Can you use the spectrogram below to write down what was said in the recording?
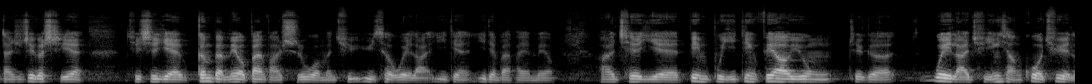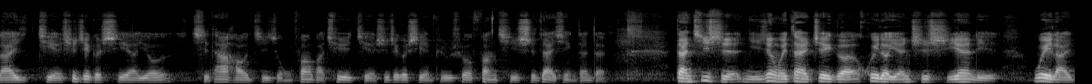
但是这个实验其实也根本没有办法使我们去预测未来，一点一点办法也没有，而且也并不一定非要用这个未来去影响过去来解释这个实验，有其他好几种方法去解释这个实验，比如说放弃实在性等等。但即使你认为在这个惠勒延迟实验里，未来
